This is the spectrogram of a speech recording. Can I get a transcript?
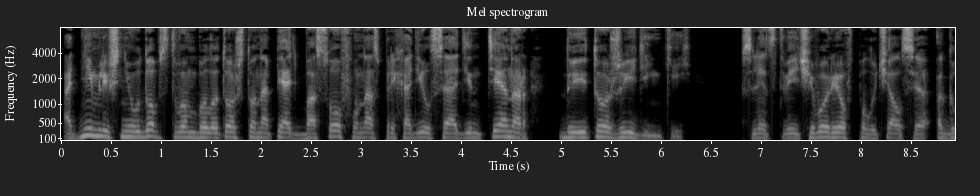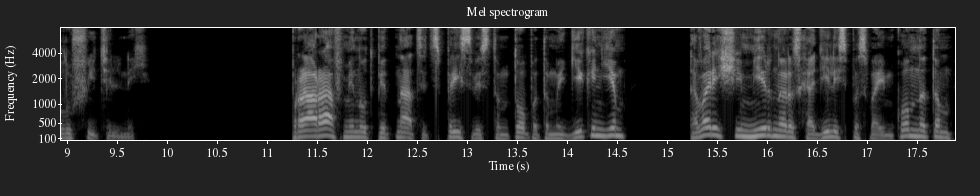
Одним лишь неудобством было то, что на пять басов у нас приходился один тенор, да и то жиденький, вследствие чего рев получался оглушительный. Проорав минут пятнадцать с присвистом, топотом и гиканьем, товарищи мирно расходились по своим комнатам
